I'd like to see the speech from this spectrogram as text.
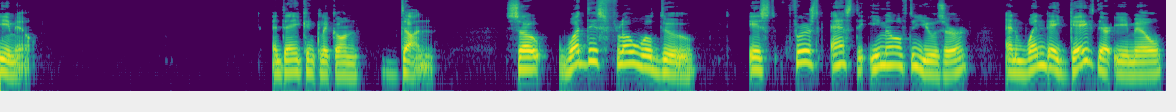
email. And then you can click on done. So what this flow will do is first ask the email of the user and when they gave their email,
